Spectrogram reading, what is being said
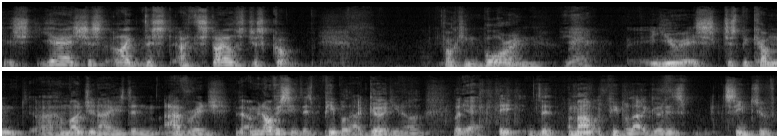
it's, yeah, it's just like this uh, style's just got fucking boring. yeah. You, it's just become uh, homogenized and average. I mean, obviously, there's people that are good, you know, but Yeah. it, the amount of people that are good is seem to have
